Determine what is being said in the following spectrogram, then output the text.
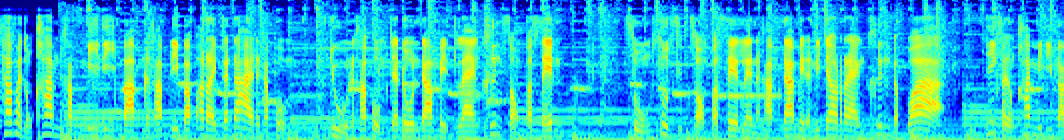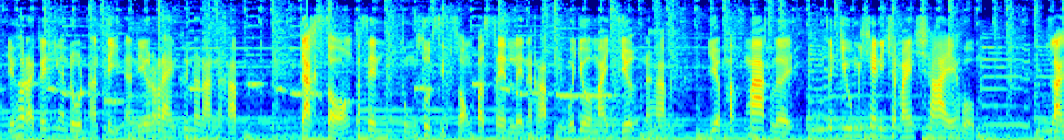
ถ้าฝ่ายตรงข้ามนะครับมีดีบัฟนะครับดีบัฟอะไรก็ได้นะครับผม อยู่นะครับผมจะโดนดาเมจแรงขึ้น 2%สูงสุด 12%เลยนะครับ ดาเมจอันนี้จะแรงขึ้นแบบว่ายิ่งฝ่ายตรงข้ามมีดีบัฟเยอะเท่าไหร่ก็ยิ่งโดนอันติอันนี้แรงขึ้นเท่านั้นนะครับ จาก 2%สูงสุด 12%เลยนะครับถือว่าเยอะไหมเยอะนะครับ เยอะมากๆเลย สกิลมีแค่นี้ใช่ไหมใช่ครับผม หลัง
